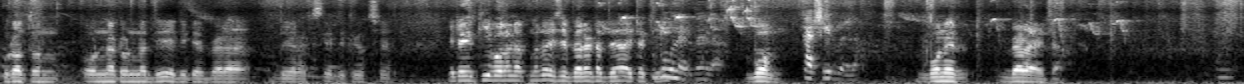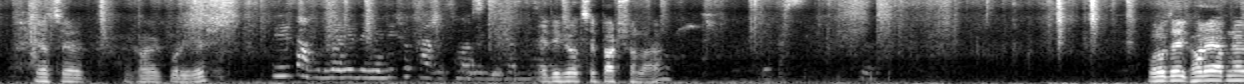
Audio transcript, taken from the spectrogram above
পুরাতন ওড়না টোড়না দিয়ে এদিকে বেড়া দিয়ে রাখছে। এদিকে হচ্ছে এটাকে কি বলেন আপনারা? এই যে বেড়াটা দেয়া এটা কি? বন। কাশির বেলা বনের বেড়া এটা। হচ্ছে ঘরের পরিবেশ। এদিকে হচ্ছে পাঠশালা। মূলত এই ঘরে আপনার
